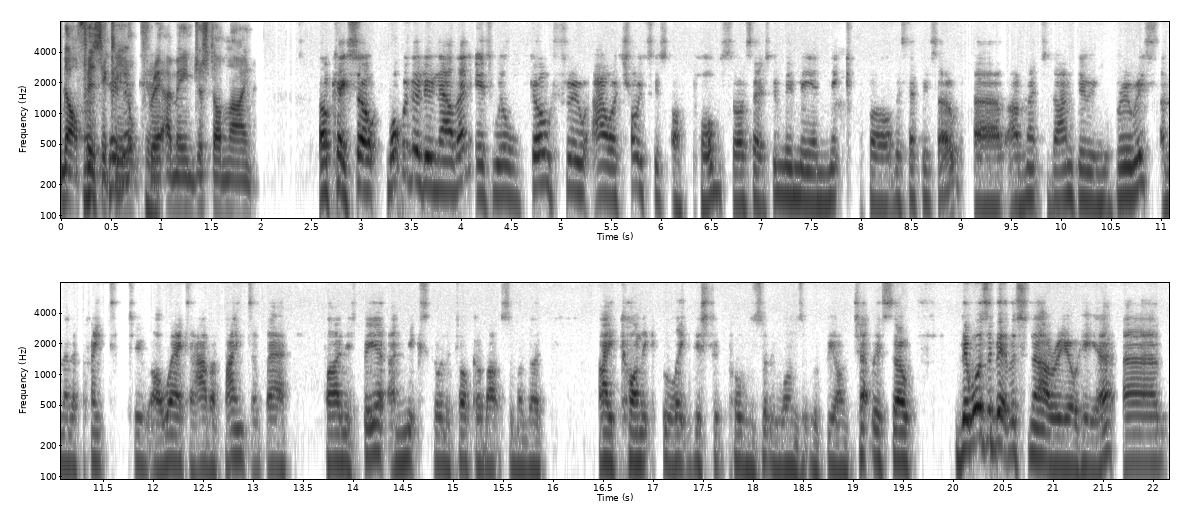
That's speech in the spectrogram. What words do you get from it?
not physically Okay, look for it. I mean, just online. Okay, so what we're going to do now then is we'll go through our choices of pubs. So I say it's going to be me and Nick for this episode. Uh, I mentioned I'm doing breweries and then a pint to, or where to have a pint of their finest beer. And Nick's going to talk about some of the iconic Lake District pubs, the ones that would be on checklist. So there was a bit of a scenario here. Um,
